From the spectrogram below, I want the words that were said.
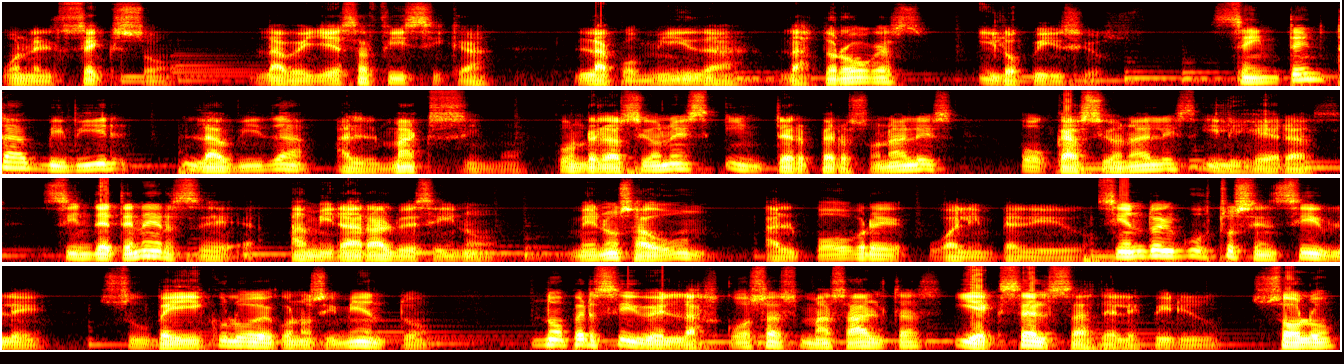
con el sexo, la belleza física, la comida, las drogas y los vicios. Se intenta vivir la vida al máximo, con relaciones interpersonales ocasionales y ligeras, sin detenerse a mirar al vecino, menos aún al pobre o al impedido. Siendo el gusto sensible su vehículo de conocimiento, no percibe las cosas más altas y excelsas del espíritu, solo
